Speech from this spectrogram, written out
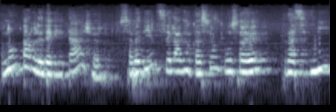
Quand on parle d'héritage, ça veut dire c'est l'éducation que vous avez transmise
